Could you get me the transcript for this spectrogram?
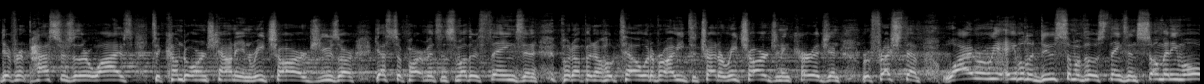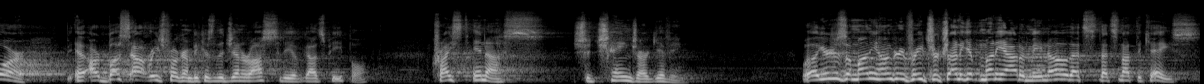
different pastors or their wives to come to Orange County and recharge, use our guest apartments and some other things and put up in a hotel, whatever I mean, to try to recharge and encourage and refresh them. Why were we able to do some of those things and so many more? Our bus outreach program, because of the generosity of God's people. Christ in us should change our giving. Well, you're just a money hungry preacher trying to get money out of me. No, that's, that's not the case.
